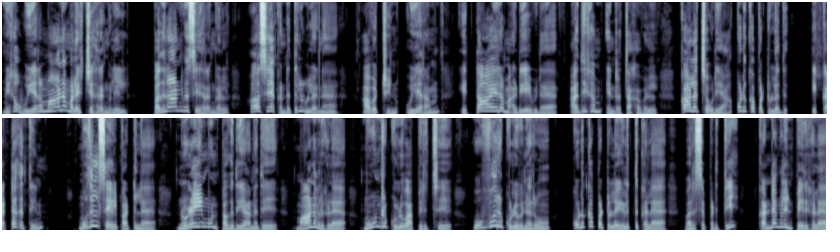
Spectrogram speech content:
மிக உயரமான மலைச்சிகரங்களில் பதினான்கு சிகரங்கள் ஆசியா கண்டத்தில் உள்ளன. அவற்றின் உயரம் எட்டாயிரம் அடியை விட அதிகம் என்ற தகவல் காலச்சுவடியாக கொடுக்கப்பட்டுள்ளது. இக்கட்டகத்தின் முதல் செயல்பாட்டுல நுழையும் முன் பகுதியானது மாணவர்களை மூன்று குழுவா பிரிச்சு ஒவ்வொரு குழுவினரும் கொடுக்கப்பட்டுள்ள எழுத்துக்களை வரிசைப்படுத்தி கண்டங்களின் பேர்களை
